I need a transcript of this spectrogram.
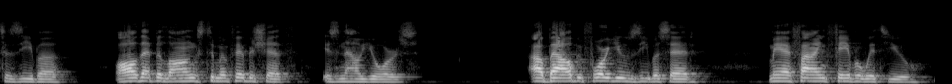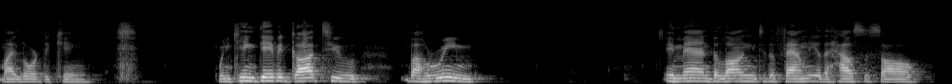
to Ziba, All that belongs to Mephibosheth is now yours. I'll bow before you, Ziba said. May I find favor with you, my lord the king. When King David got to Bahurim, a man belonging to the family of the house of Saul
